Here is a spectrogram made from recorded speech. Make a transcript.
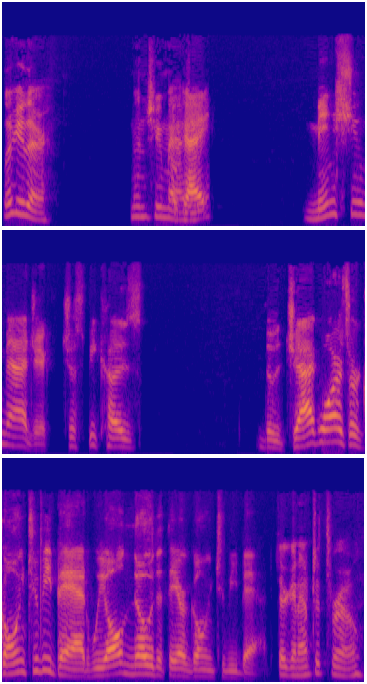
Looky there. Minshew magic. Okay. Minshew magic, just because the Jaguars are going to be bad. We all know that they are going to be bad. They're gonna have to throw.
